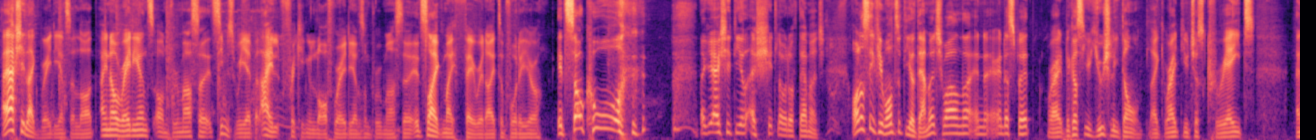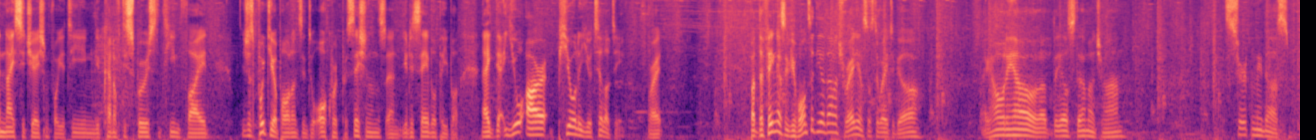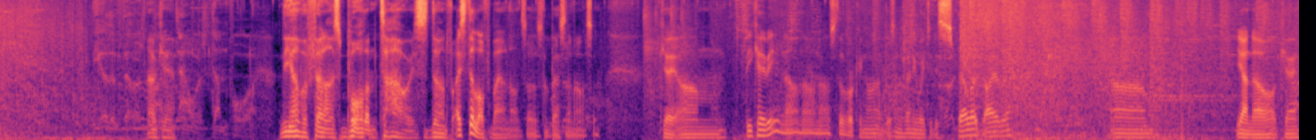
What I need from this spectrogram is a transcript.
I actually like Radiance a lot. I know Radiance on Brewmaster, it seems weird, but I freaking love Radiance on Brewmaster. It's like my favorite item for the hero. It's so cool! like you actually deal a shitload of damage. Honestly, if you want to deal damage while in the, in the, in the split, right? Because you usually don't. Like, right? You just create a nice situation for your team. You kind of disperse the team fight. You just put your opponents into awkward positions and you disable people. Like, you are purely utility, right? But the thing is, if you want to deal damage, Radiance is the way to go. Like, holy hell, that deals damage, man. It certainly does. Okay. The other fellas bottom towers done for. I still love my announcer. That's the best announcer. Okay, um, BKB? No, no, no. Still working on it. Doesn't have any way to dispel it either. Um, yeah, no. Okay.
